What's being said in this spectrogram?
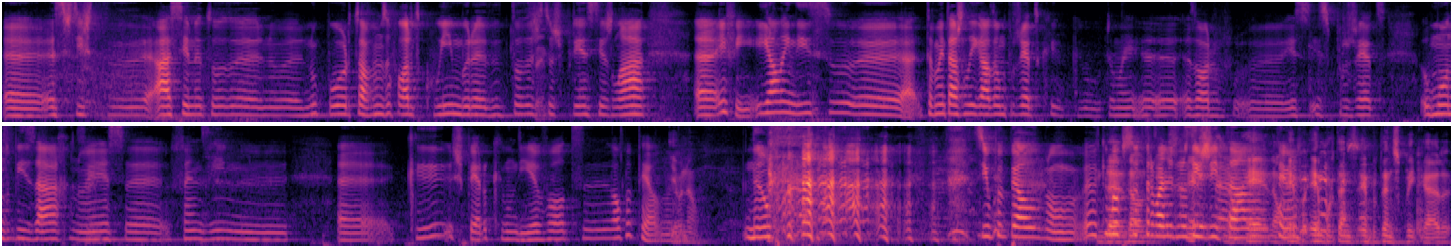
eh, assististe à cena toda no, no Porto, estávamos a falar de Coimbra, de todas as Sim. tuas experiências lá. Ah, enfim, e além disso, eh, também estás ligado a um projeto que, que eu também eh, adoro, esse, esse projeto, o Mundo Bizarro, não é? Essa fanzine que espero que um dia volte ao papel, não é? Eu não. Não. Se o papel. Bom, é que uma Não, pessoa não, trabalha no é- digital. É, não, é, é importante, é importante explicar. eh,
